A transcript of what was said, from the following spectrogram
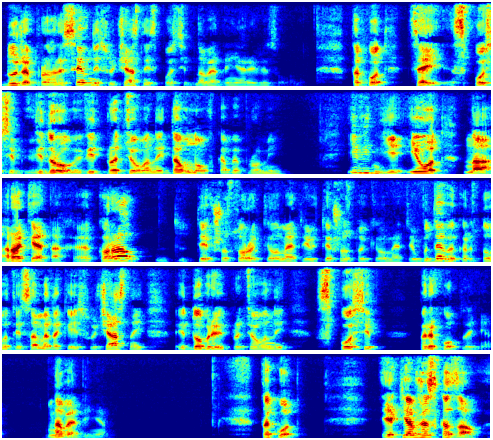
Дуже прогресивний сучасний спосіб наведення реалізовано. Так от, цей спосіб відпрацьований давно в КБ Промінь. І він є. І от на ракетах е, Корал, тих, що 40 км тих, що 100 км, буде використовувати саме такий сучасний і добре відпрацьований спосіб перехоплення, наведення. Так от, як я вже сказав,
